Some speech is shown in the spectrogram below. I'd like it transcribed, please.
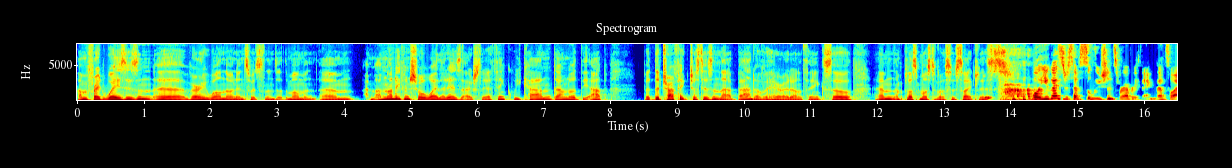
I'm afraid Waze isn't uh, very well known in Switzerland at the moment. Um, I'm, I'm, not even sure why that is, actually. I think we can download the app, but the traffic just isn't that bad over here, I don't think. So, um, and plus, most of us are cyclists. well, you guys just have solutions for everything. That's why.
